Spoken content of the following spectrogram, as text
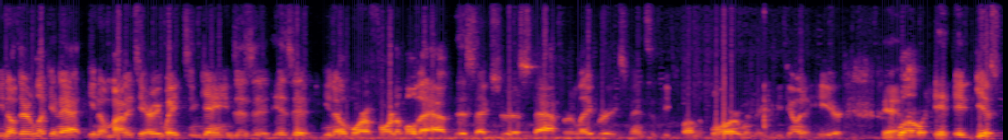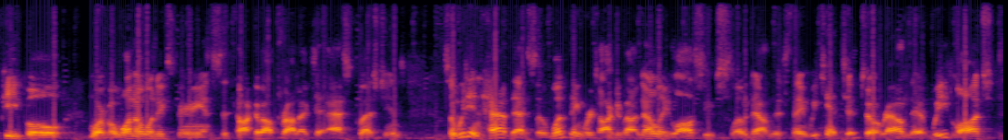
you know they're looking at you know monetary weights and gains. Is it is it you know more affordable to have this extra staff or labor expense of people on the floor when they could be doing it here? Yeah. well it, it gives people more of a one-on-one experience to talk about product to ask questions. So we didn't have that. So one thing we're talking about not only lawsuits slowed down this thing we can't tiptoe around that. We launched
